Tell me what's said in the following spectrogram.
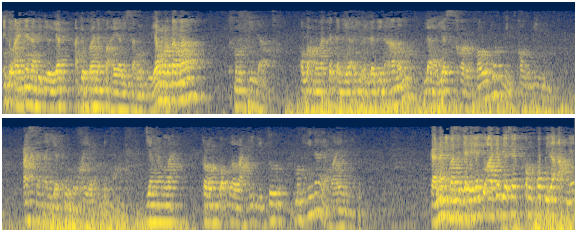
Itu ayatnya nanti dilihat ada banyak bahaya lisan itu. Yang pertama menghina. Allah mengatakan ya ayyuhalladzina amanu la yaskhar qaumun min qaumin asa an yakunu khairan. Janganlah kelompok lelaki itu menghina yang lainnya. Karena di masa jahiliyah itu ada biasanya pengkopilaannya,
